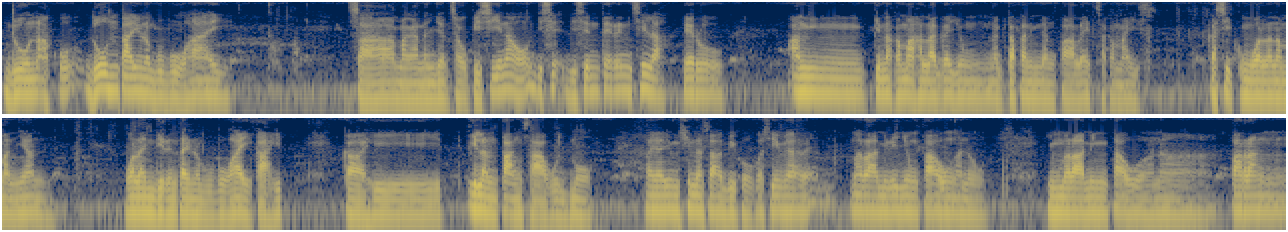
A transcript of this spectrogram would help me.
doon ako, doon tayo nabubuhay sa mga nandyan sa opisina, oh, dis- disente rin sila. Pero ang pinakamahalaga yung nagtatanim ng palay at saka mais. Kasi kung wala naman yan, wala hindi rin tayo nabubuhay kahit kahit ilan pa ang sahod mo. Kaya yung sinasabi ko, kasi mar- marami rin yung taong ano, yung maraming tao na parang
